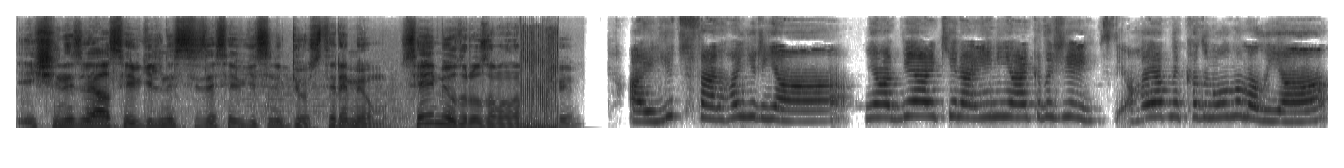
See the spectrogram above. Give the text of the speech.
Eşiniz veya sevgiliniz size sevgisini gösteremiyor mu? Sevmiyordur o zaman. Ay lütfen hayır ya. Ya bir erkeğin en iyi arkadaşı hayatında kadın olmamalı ya.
